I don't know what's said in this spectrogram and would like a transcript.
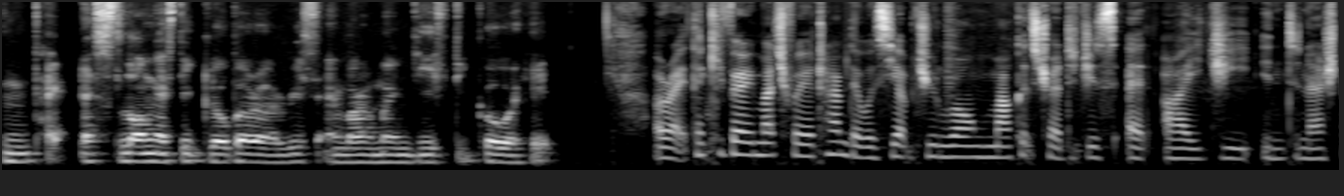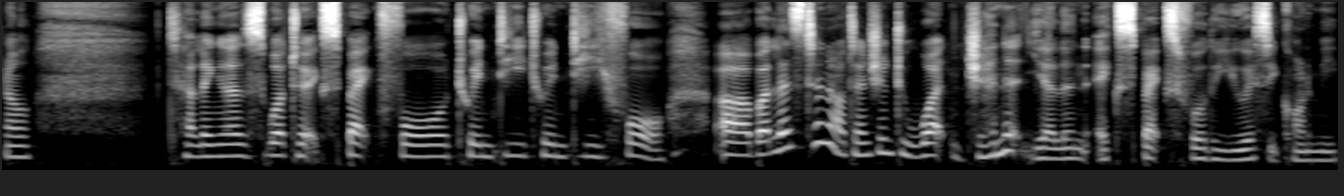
intact as long as the global uh, risk environment gives the go ahead. All right. Thank you very much for your time. That was Yeap Jun Rong, market strategist at IG International. telling us what to expect for 2024. Uh, but let's turn our attention to what Janet Yellen expects for the US economy.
